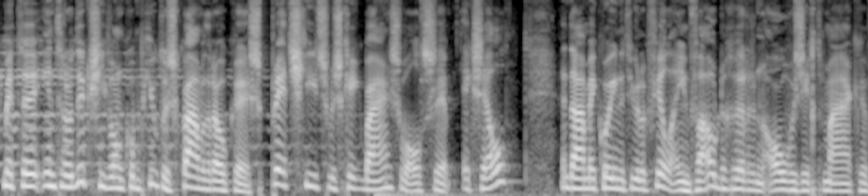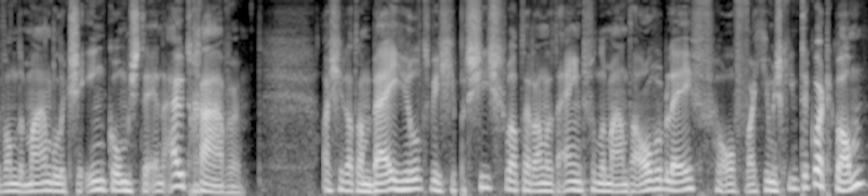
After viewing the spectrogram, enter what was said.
Met de introductie van computers kwamen er ook spreadsheets beschikbaar, zoals Excel. En daarmee kon je natuurlijk veel eenvoudiger een overzicht maken van de maandelijkse inkomsten en uitgaven. Als je dat dan bijhield, wist je precies wat er aan het eind van de maand overbleef of wat je misschien tekort kwam.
